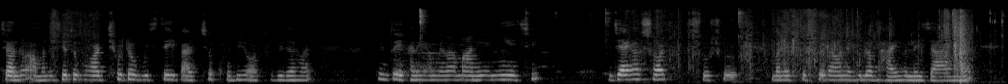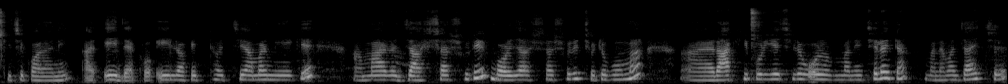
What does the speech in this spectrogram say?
চলো, আমাদের যেহেতু ঘর ছোট, বুঝতেই পারছ, খুবই অসুবিধা হয়। কিন্তু এখানে আমরা মানিয়ে নিয়েছি। জায়গা শর্ট, শ্বশুর মানে শ্বশুরা অনেকগুলো ভাই হলে যায় না, কিছু করার নেই। আর এই দেখো, এই লকেটটা হচ্ছে আমার মেয়েকে, আমার জাস শাশুড়ির, বড় জাস শাশুড়ির ছোটো বৌমা রাখি পরিয়েছিল ওর মানে ছেলেটা মানে আমার যাই ছেলে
